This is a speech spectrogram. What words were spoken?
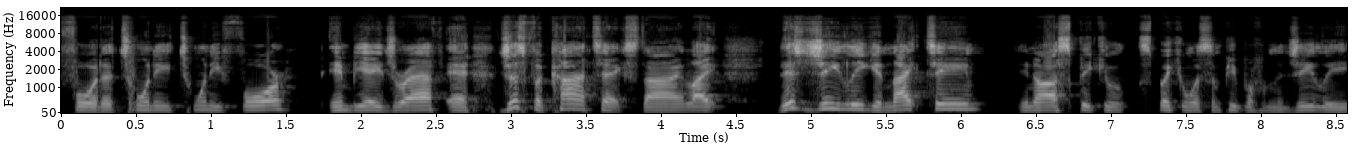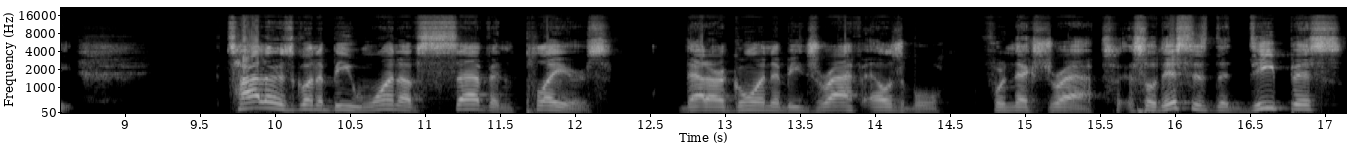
for the 2024 NBA draft. And just for context, Stein, like this G League Ignite team, you know, I was speaking speaking with some people from the G League. Tyler is going to be one of seven players that are going to be draft eligible for next draft. So this is the deepest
